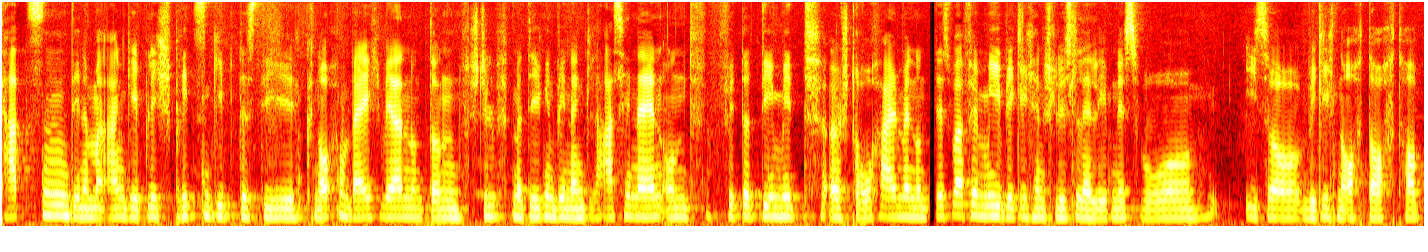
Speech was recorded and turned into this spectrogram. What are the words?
Katzen, denen man angeblich Spritzen gibt, dass die Knochen weich werden und dann stülpt man die irgendwie in ein Glas hinein und füttert die mit äh, Strohhalmen. Und das war für mich wirklich ein Schlüsselerlebnis, wo ich so wirklich nachgedacht habe,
